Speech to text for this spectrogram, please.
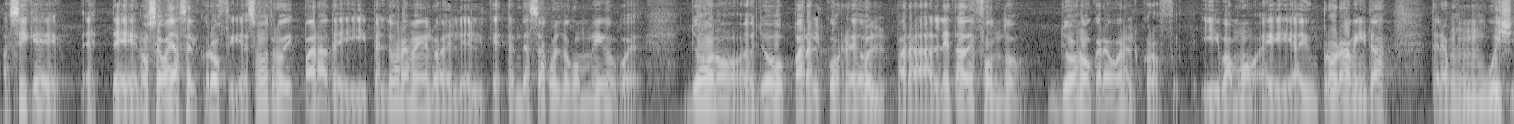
Así que este, no se vaya a hacer crossfit, eso es otro disparate. Y perdóneme, el, el que estén de desacuerdo conmigo, pues yo no, yo para el corredor, para la atleta de fondo, yo no creo en el CrossFit. Y vamos, eh, hay un programita, tenemos un wish,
